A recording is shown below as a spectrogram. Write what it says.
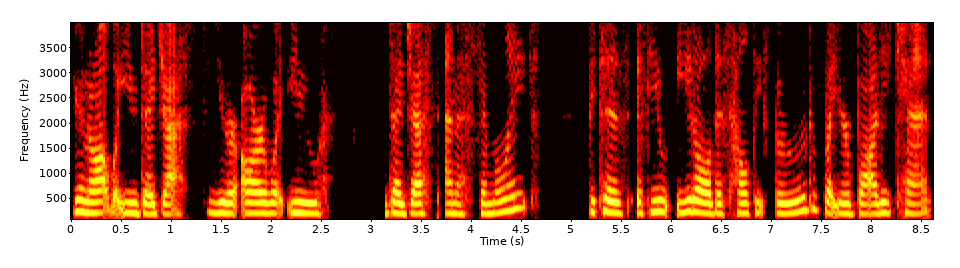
you're not what you digest. You are what you digest and assimilate. Because if you eat all this healthy food, but your body can't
